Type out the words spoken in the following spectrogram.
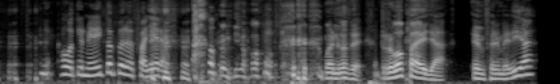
Como Terminator, pero de fallera. bueno, entonces, robot paella, enfermería,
